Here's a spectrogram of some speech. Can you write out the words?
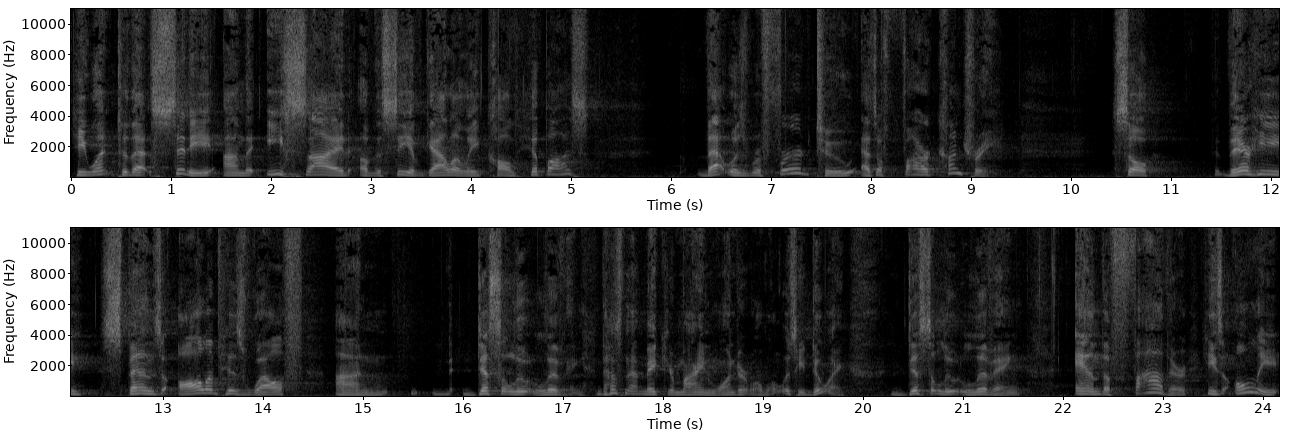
He went to that city on the east side of the Sea of Galilee called Hippos that was referred to as a far country. So there he spends all of his wealth on dissolute living. Doesn't that make your mind wonder, well, what was he doing? Dissolute living. And the father, he's only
